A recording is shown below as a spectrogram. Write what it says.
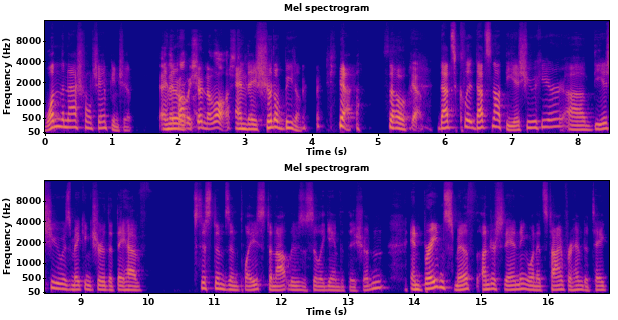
won the national championship And, And they probably shouldn't have lost. and they should have beat them. yeah. So Yeah. that's clear. That's not the issue here. Um, the issue is making sure that they have systems in place to not lose a silly game that they shouldn't. And Braden Smith understanding when it's time for him to take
